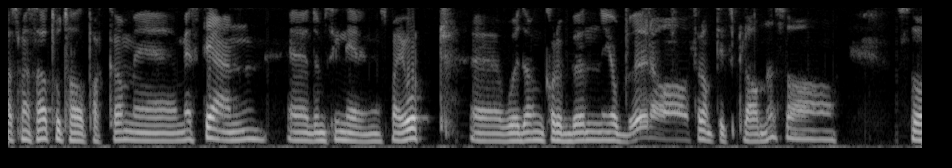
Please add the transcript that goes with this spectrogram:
som jeg sa, totalpakka med, med Stjernen, eh, de signeringene som er gjort, eh, hvordan klubben jobber og framtidsplanene, så, så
